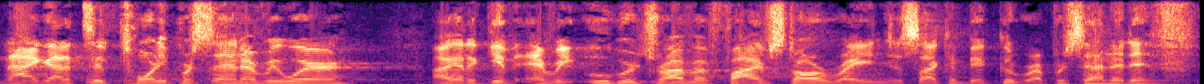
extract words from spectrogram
Now I gotta tip 20% everywhere. I gotta give every Uber driver a five star rating just so I can be a good representative.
